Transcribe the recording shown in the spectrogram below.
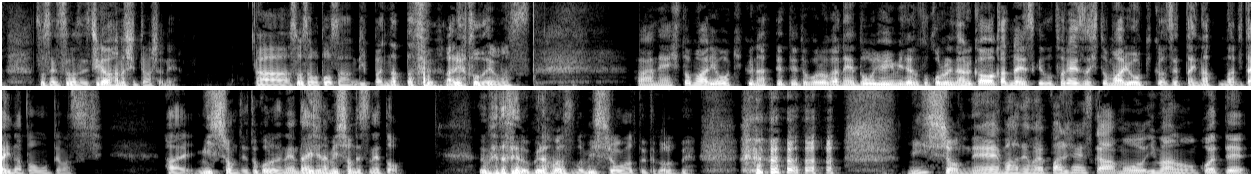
そうですね、すいません。違う話言ってましたね。ああ、そうですね、お父さん、立派になったと、ありがとうございます。まあね、一回り大きくなってっていうところがね、どういう意味でのところになるかわかんないですけど、とりあえず一回り大きくは絶対な、なりたいなと思ってますし。はい。ミッションというところでね、大事なミッションですね、と。梅田でのグラマスのミッションはっていうところで。ミッションね。まあでもやっぱあれじゃないですか。もう今のこうやって、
